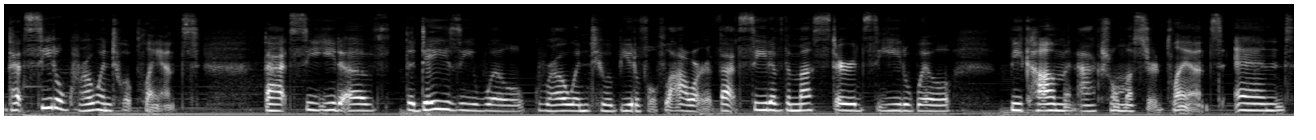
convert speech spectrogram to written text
that seed will grow into a plant. That seed of the daisy will grow into a beautiful flower. That seed of the mustard seed will become an actual mustard plant. And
